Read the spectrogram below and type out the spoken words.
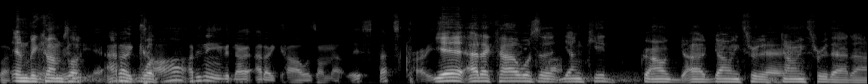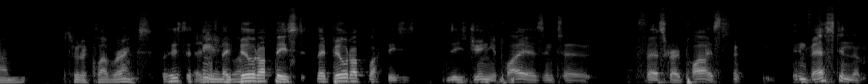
Like, And becomes really? like- Addo what- Carr. I didn't even know Addo Carr was on that list. That's crazy. yeah. Addo-Carr was a young kid growing uh, going through the, Yeah. going through that um through the club ranks. But here's the thing: if they level. build up these, they build up like these these junior players into first grade players. Invest in them,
